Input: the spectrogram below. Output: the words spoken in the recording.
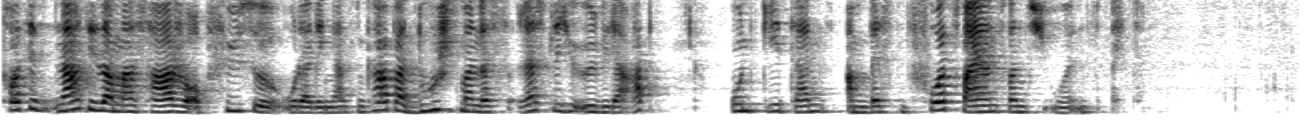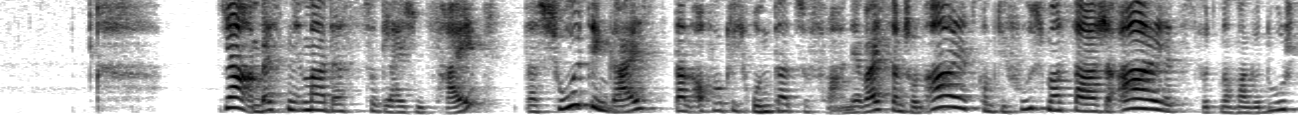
trotzdem, nach dieser Massage, ob Füße oder den ganzen Körper, duscht man das restliche Öl wieder ab und geht dann am besten vor 22 Uhr ins Bett. Ja, am besten immer das zur gleichen Zeit. Das schult den Geist dann auch wirklich runterzufahren. Der weiß dann schon, ah, jetzt kommt die Fußmassage, ah, jetzt wird nochmal geduscht.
